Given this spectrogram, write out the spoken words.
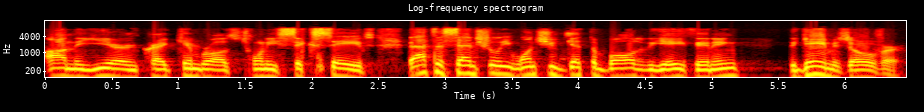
on the year, and Craig Kimbrel has 26 saves. That's essentially once you get the ball to the eighth inning, the game is over.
